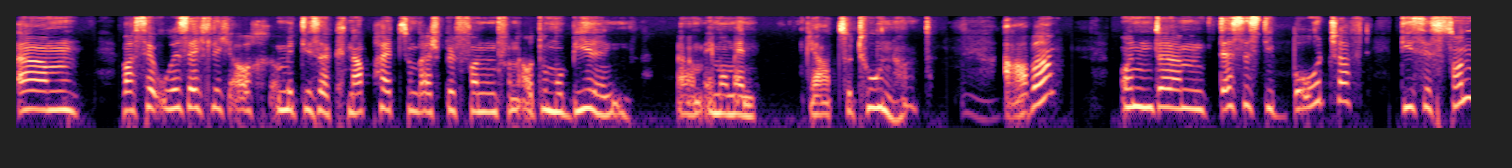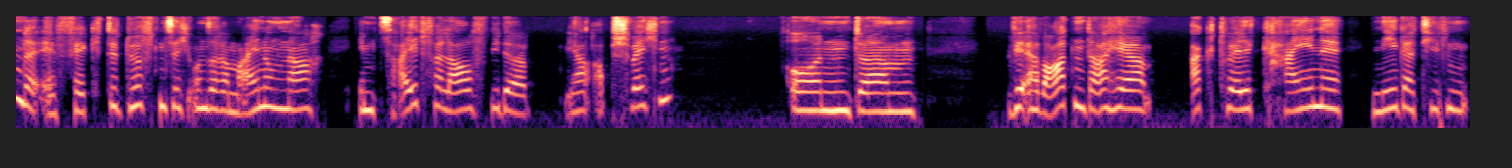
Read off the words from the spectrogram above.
ähm, was ja ursächlich auch mit dieser Knappheit zum Beispiel von, von Automobilen ähm, im Moment ja, zu tun hat. Hm. Aber, und ähm, das ist die Botschaft, diese Sondereffekte dürften sich unserer Meinung nach im Zeitverlauf wieder ja, abschwächen. Und ähm, wir erwarten daher aktuell keine negativen,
